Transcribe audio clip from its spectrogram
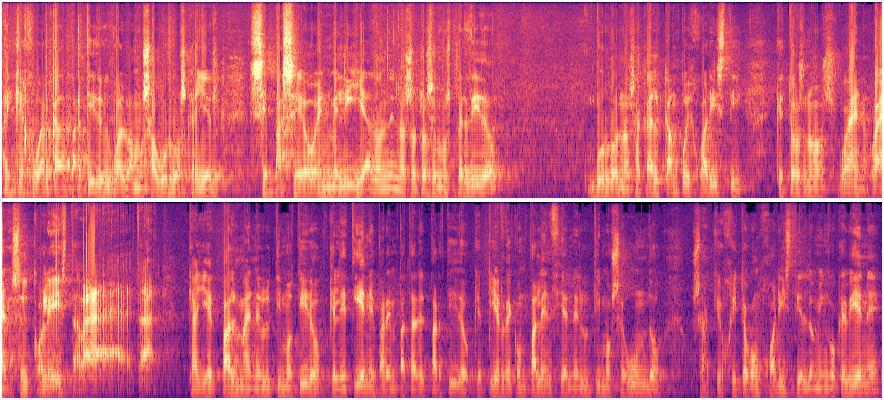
Hay que jugar cada partido. Igual vamos a Burgos, que ayer se paseó en Melilla, donde nosotros hemos perdido. Burgos nos saca del campo y Juaristi, que todos nos, bueno, bueno, el colista, que ayer Palma en el último tiro, que le tiene para empatar el partido, que pierde con Palencia en el último segundo, o sea, que ojito con Juaristi el domingo que viene.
